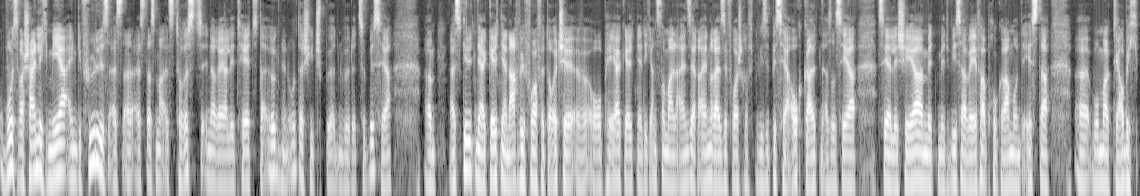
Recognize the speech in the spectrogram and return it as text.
obwohl es wahrscheinlich mehr ein Gefühl ist, als, als dass man als Tourist in der Realität da irgendeinen Unterschied spüren würde zu bisher. Ähm, es gelten ja, gelten ja nach wie vor für deutsche äh, Europäer gelten ja die ganz normalen Einreisevorschriften, wie sie bisher auch galten, also sehr, sehr leger mit, mit Visa-Waiver-Programm und ESTA, äh, wo man, glaube ich,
